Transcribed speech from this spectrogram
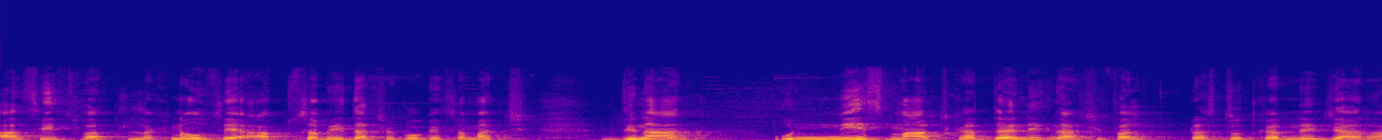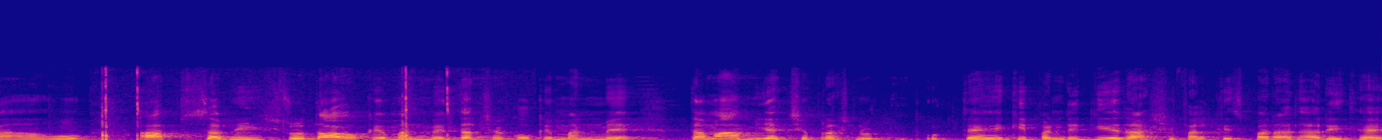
आशीष वक्त लखनऊ से आप सभी दर्शकों के समक्ष दिनांक 19 मार्च का दैनिक राशिफल प्रस्तुत करने जा रहा हूँ। आप सभी श्रोताओं के मन में, दर्शकों के मन में तमाम यक्ष प्रश्न उठते हैं कि पंडित जी, ये राशिफल किस पर आधारित है?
